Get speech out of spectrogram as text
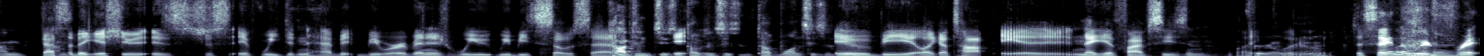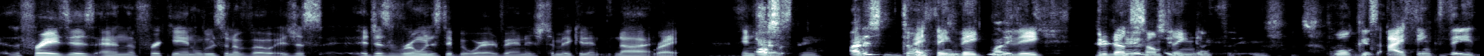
I'm That's I'm the big issue. Is just if we didn't have it beware advantage, we we'd be so sad. top ten season, it- top ten season, top one season. It would be like a top uh, negative five season, like For real, bro. literally. just saying the weird phra- the phrases and the freaking losing a vote is just it just ruins the beware advantage to make it not Right. interesting. I just don't. I think they like they could have done something. things. Well, because I think they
